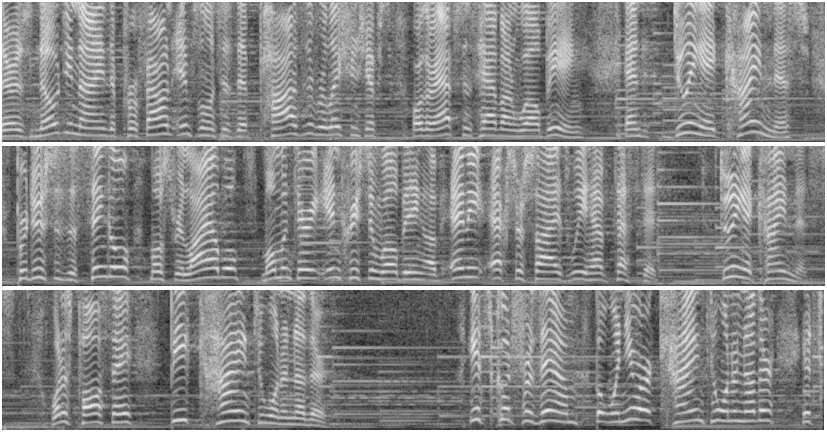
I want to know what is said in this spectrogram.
There is no denying the profound influences that positive relationships or their absence have on well being, and doing a kindness produces the single most reliable momentary increase in well being of any exercise we have tested. Doing a kindness. What does Paul say? Be kind to one another. It's good for them, but when you are kind to one another, it's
